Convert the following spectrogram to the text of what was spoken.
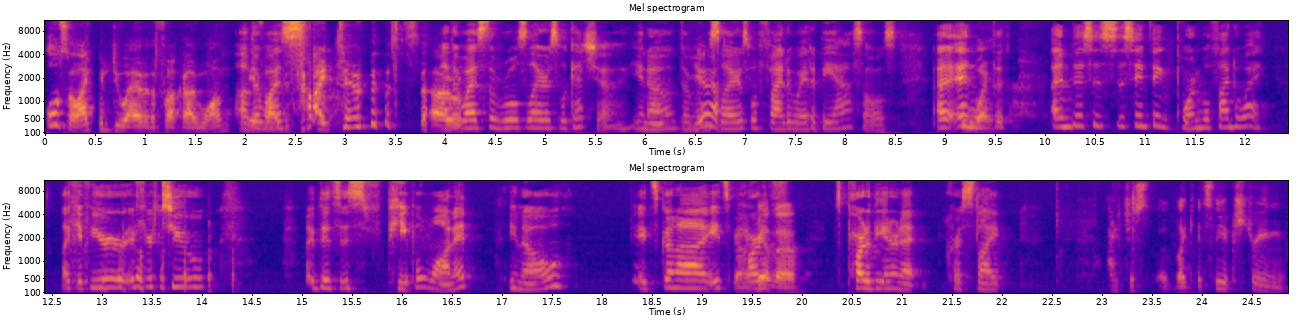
also I can do whatever the fuck I want Otherwise- if I decide to. so Otherwise, the rules layers will get you. You know, the Yeah. rules layers will find a way to be assholes. Uh, and the, and this is the same thing. Porn will find a way. Like if you're if you're too, this is people want it. You know, it's gonna it's gonna part of there. it's part of the internet. Chris Slight. I just uh, like it's the extreme,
